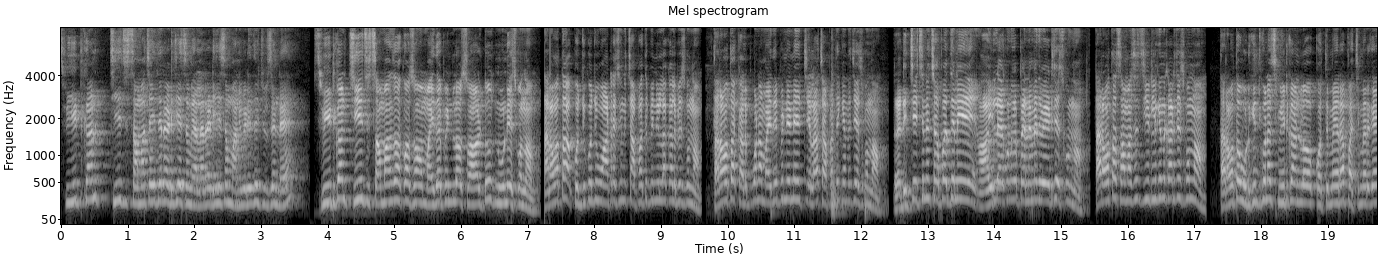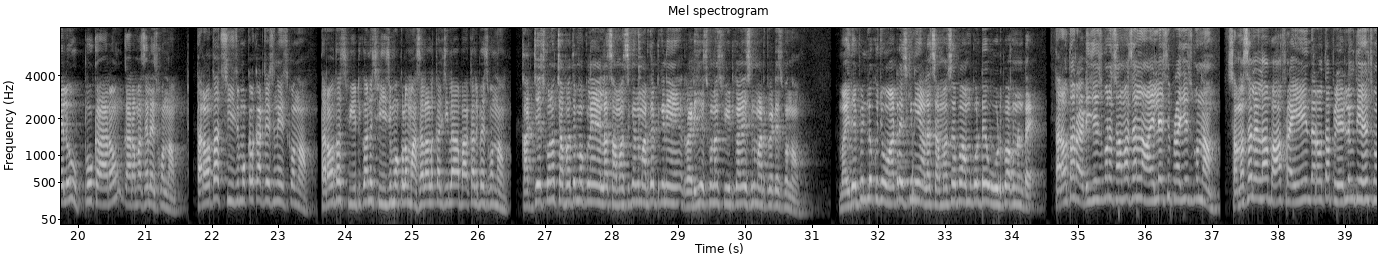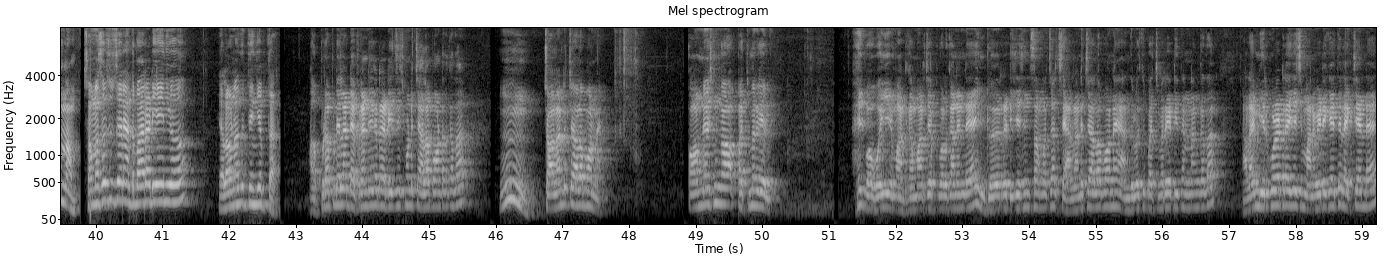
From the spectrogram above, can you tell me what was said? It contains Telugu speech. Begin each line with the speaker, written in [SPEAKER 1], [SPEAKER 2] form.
[SPEAKER 1] స్వీట్ కార్న్ చీజ్ సమోసా అయితే రెడీ చేసాం. ఎలా రెడీ చేసాం? మన వీడియో అయితే చూసండి స్వీట్ కార్న్ చీజ్ సమోసా కోసం మైదా పిండిలో సాల్ట్ నూనె వేసుకుందాం. తర్వాత కొంచెం కొంచెం వాటర్ వేసుకుని చపాతీ పిండిలో కలిపేసుకుందాం. తర్వాత కలుపుకున్న మైదా పిండిని ఇలా చపాతీ కింద చేసుకుందాం. రెడీ చేసిన చపాతీని ఆయిల్ లేకుండా పెన్న మీద వేడి చేసుకుందాం. తర్వాత సమోసా చీట్ల కింద కట్ చేసుకుందాం. తర్వాత ఉడికించుకున్న స్వీట్ కార్న్లో కొత్తిమీర పచ్చిమిరకాయలు ఉప్పు కారం గరం మసాలా వేసుకుందాం. తర్వాత చీజ్ ముక్కలు కట్ చేసి వేసుకుందాం. తర్వాత స్వీట్ కార్న్ స్వీజ్ ముక్కలు మసాలాలు కలిసి ఇలా బాగా కలిపేసుకుందాం. కట్ చేసుకున్న చపాతీ ముక్కలు ఇలా సమస్య కింద మడతెట్టుకుని రెడీ చేసుకున్న స్వీట్ కార్న్ వేసుకుని మడత పెట్టేసుకుందాం. మైదా పిండిలో కొంచెం వాటర్ వేసుకుని అలా సమోసా అమ్ముకుంటే ఊడిపోకుండా ఉంటాయి. తర్వాత రెడీ చేసుకున్న సమోసాలను ఆయిల్ వేసి ఫ్రై చేసుకుందాం. సమోసాలు ఇలా బాగా ఫ్రై అయిన తర్వాత ప్లేట్లోకి తీసేసుకుందాం. సమోసా చూసారు ఎంత బాగా రెడీ అయిందో? ఎలా ఉన్నది తిని చెప్తా. అప్పుడప్పుడు ఇలా డిఫరెంట్గా రెడీ చేసుకుంటే చాలా బాగుంటుంది కదా. చాలా అంటే చాలా బాగున్నాయి. కాంబినేషన్గా పచ్చిమిరకాయలు అయ్యి బాబోయ్ ఏ మాటగా మాట చెప్పుకోవాలి కానండి. ఇంట్లో రెడీ చేసిన సమాచారం చాలా అంటే చాలా బాగున్నాయి. అందులోకి పచ్చిమిరపకాయ తిన్నాం కదా. అలాగే మీరు కూడా ట్రై చేసి మన వీడియోకి అయితే లైక్ చేయండి.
